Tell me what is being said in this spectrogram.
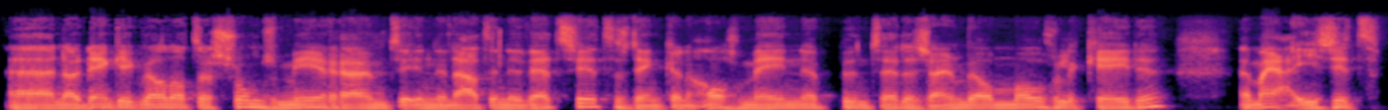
Uh, nou denk ik wel dat er soms meer ruimte inderdaad in de wet zit. Dat is denk ik een algemeen punt. Hè. Er zijn wel mogelijkheden. Uh, maar ja, je zit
